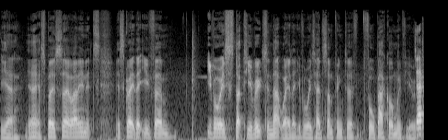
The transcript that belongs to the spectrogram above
Yeah, yeah, I suppose so. I mean, it's it's great that you've um, you've always stuck to your roots in that way. That you've always had something to fall back on with you. De-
